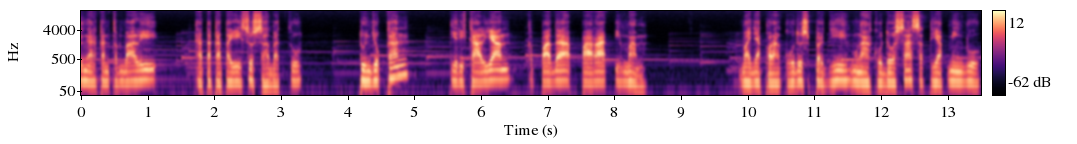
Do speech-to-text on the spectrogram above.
dengarkan kembali kata-kata Yesus, sahabatku. Tunjukkan diri kalian kepada para imam. Banyak orang kudus pergi mengaku dosa setiap minggu,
